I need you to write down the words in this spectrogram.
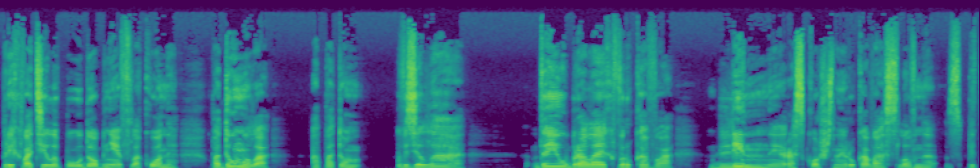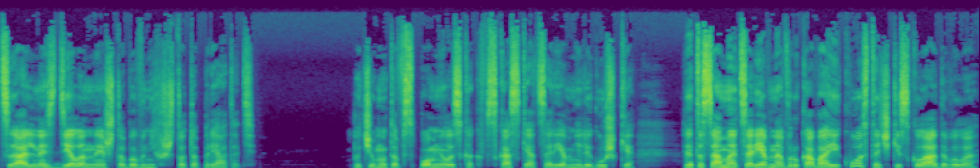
прихватила поудобнее флаконы, подумала, а потом взяла, да и убрала их в рукава, длинные роскошные рукава, словно специально сделанные, чтобы в них что-то прятать. Почему-то вспомнилось, как в сказке о царевне-лягушке эта самая царевна в рукава и косточки складывала,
